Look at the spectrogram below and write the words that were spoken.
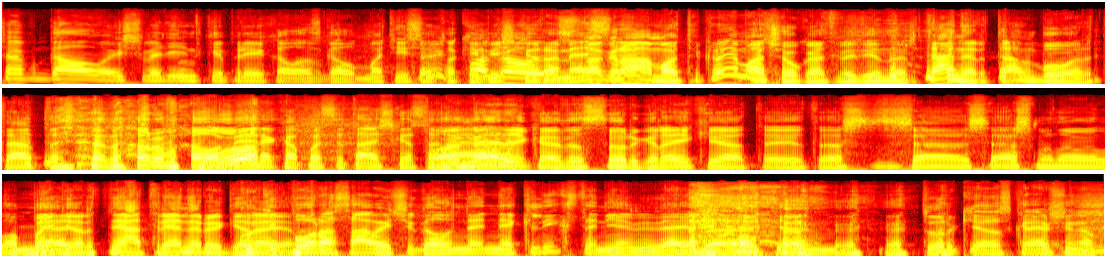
čia galvą išvedinti kaip reikalas, gal matysim tai tokį biškį ramesnį. Instagramo tikrai mačiau, kad vedina ir ten, ir ten buvo, ir ten. Tai normalu. Amerika pasitaškė savo. Amerika visur, Graikija, tai, tai aš, čia, čia aš manau labai ne, gerai. Ne, treneriui gerai. Porą savaičių gal ne, nekliks ten jiem į veidą Turkijos krepšininkam.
